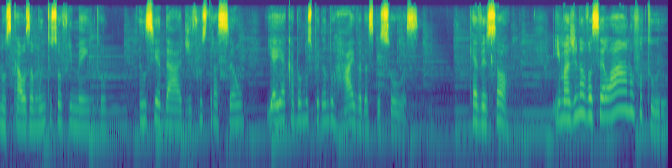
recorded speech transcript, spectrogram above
Nos causa muito sofrimento, ansiedade, frustração e aí acabamos pegando raiva das pessoas. Quer ver só? Imagina você lá no futuro.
